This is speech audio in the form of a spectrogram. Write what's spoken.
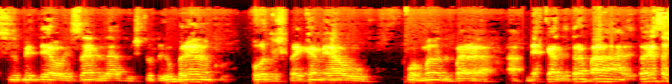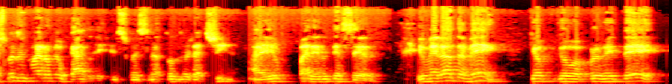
se submeter ao exame lá do Instituto Rio Branco, outros para encaminhar o formando para o mercado de trabalho. Então, essas coisas não eram o meu caso, esses conhecimentos todos eu já tinha. Aí eu parei no terceiro. E o melhor também, que eu, que eu aproveitei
